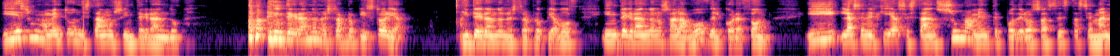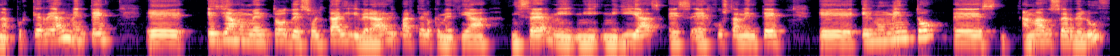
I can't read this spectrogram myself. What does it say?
Y es un momento donde estamos integrando. integrando nuestra propia historia, integrando nuestra propia voz, integrándonos a la voz del corazón. Y las energías están sumamente poderosas esta semana porque realmente eh, es ya momento de soltar y liberar. Y parte de lo que me decía mi ser, mi, mi, guías, es eh, justamente eh, el momento, es, amado ser de luz,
